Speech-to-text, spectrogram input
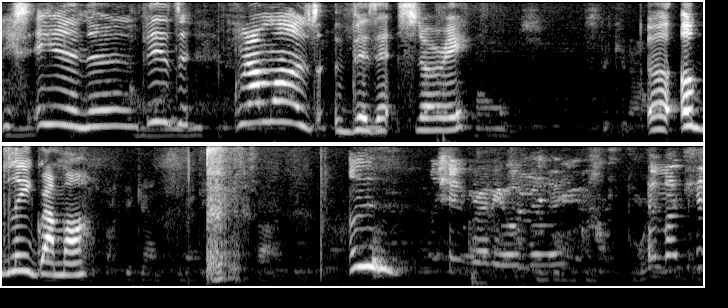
it's in a visit, grandma's visit story. Uh, ugly grandma. Mm. She's really ugly.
